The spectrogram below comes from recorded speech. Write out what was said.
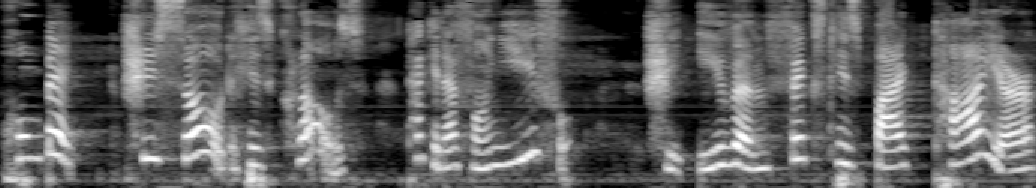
烘焙。She sewed his clothes，她给他缝衣服。She even fixed his bike tire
